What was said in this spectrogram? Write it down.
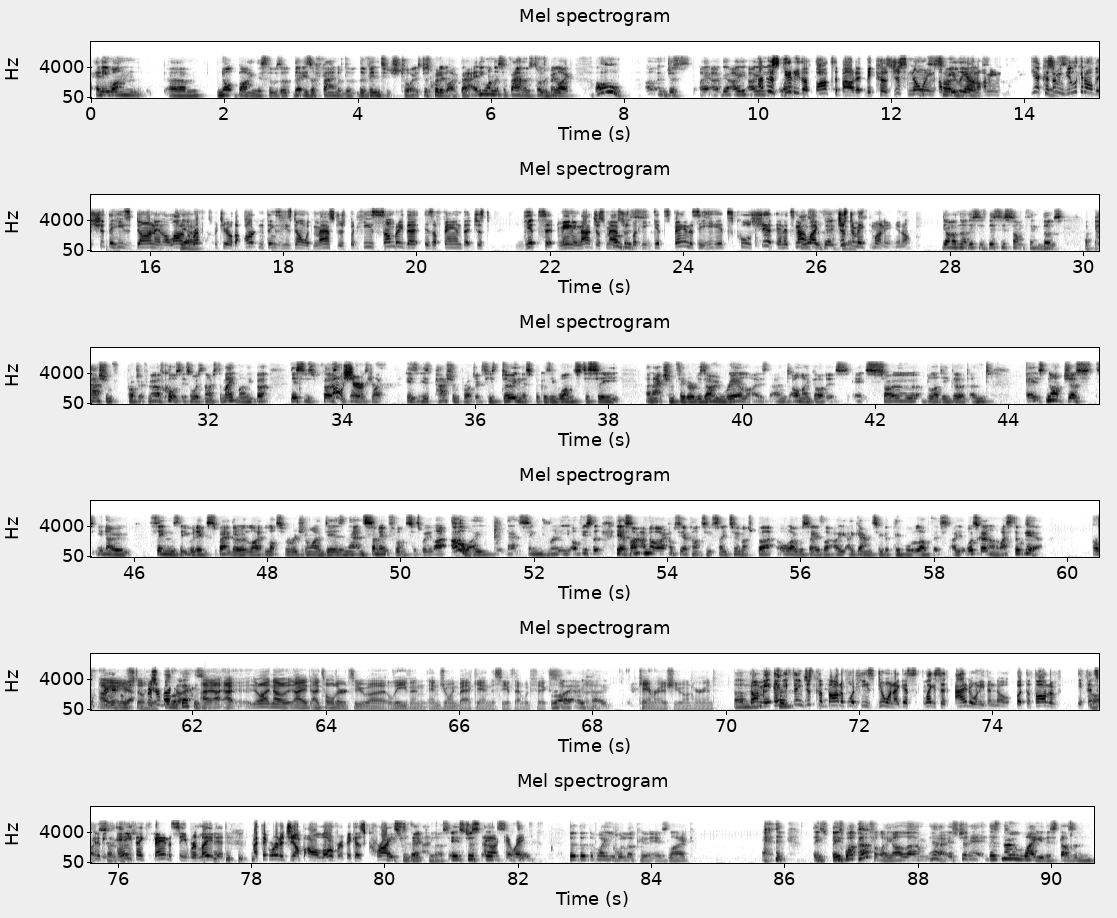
anyone um, not buying this that was a, that is a fan of the the vintage toys. Just put it like that. Anyone that's a fan of those toys would be like, oh, oh, and just I I I, I'm just like- giddy the thoughts about it because just knowing so Emiliano, good. I mean, yeah, because I mean, you look at all the shit that he's done and a lot of Yeah. the reference material, the art and things that he's done with Masters, but he's somebody that is a fan that just gets it, meaning not just oh, Masters, but Oh, this- he gets fantasy, he gets cool shit, and it's not like just to make money, you know? yeah, oh, no, this is this is something that's a passion project for me. Of course, it's always nice to make money, but this is first Oh, and sure. foremost like his his passion projects. He's doing this because he wants to see an action figure of his own realized, and oh my god, it's it's so bloody good, and it's not just you know things that you would expect. There are like lots of original ideas in that, and some influences where you're like, oh, I that seems really obvious. That yes, I'm, I'm not obviously I can't t- say too much, but all I will say is like I, I guarantee that people will love this. I, what's going on? Am I still here? Oh yeah, you're Yeah. still Where's here. Oh, Rebecca? Rebecca's. I, I, I, well, I know. I, I told her to uh, leave and, and join back in to see if that would fix right. the Okay. camera issue on her end. Um, No, I mean, so- anything, just the thought of what he's doing, I guess, like I said, I don't even know, but the thought of if it's Oh, going to be so good. anything fantasy related, I think we're going to jump all over it because It's Christ. ridiculous. It's just Oh, I it's, can't wait. The, the the way you will look at it is like these these work perfectly. I'll um yeah. It's just it, there's no way this doesn't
